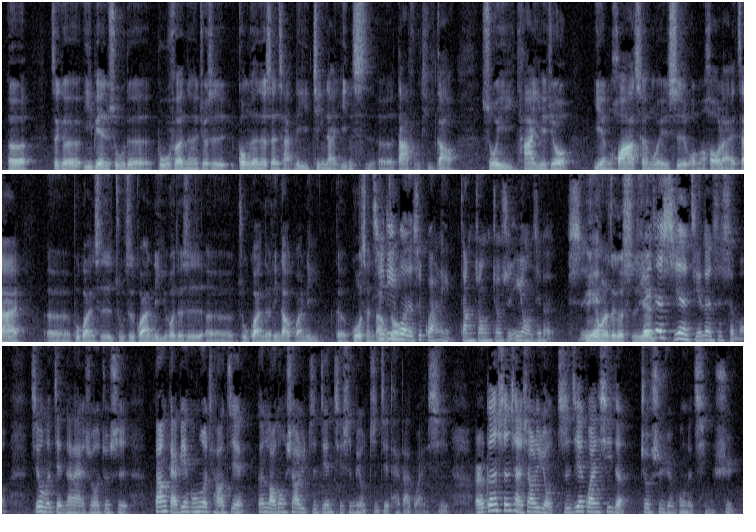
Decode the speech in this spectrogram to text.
而这个一变数的部分呢，就是工人的生产力竟然因此而大幅提高，所以它也就演化成为是我们后来在呃不管是组织管理或者是呃主管的领导管理的过程基当中，地或者是管理当中，就是运用这个实验运用了这个实验，所以这个实验的结论是什么？其实我们简单来说，就是当改变工作条件跟劳动效率之间其实没有直接太大关系，而跟生产效率有直接关系的就是员工的情绪。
